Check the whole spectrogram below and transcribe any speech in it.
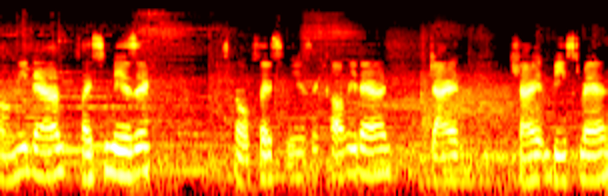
Calm me down. Play some music. Gonna play some music. Calm me down. Giant, giant beast man.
